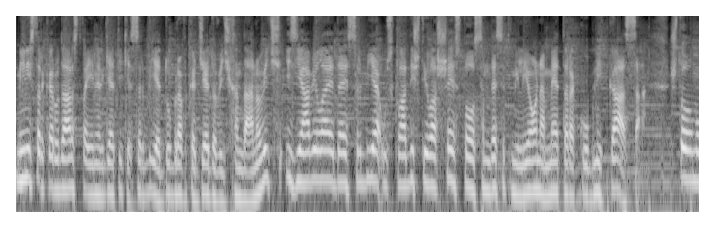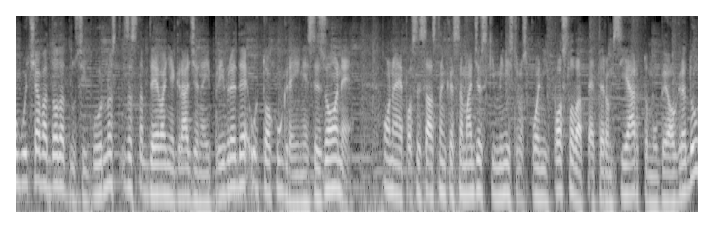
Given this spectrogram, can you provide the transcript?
Ministarka rudarstva i energetike Srbije Dubravka Đedović-Handanović izjavila je da je Srbija uskladištila 680 miliona metara kubnih gasa, što omogućava dodatnu sigurnost za snabdevanje građana i privrede u toku grejne sezone. Ona je posle sastanka sa mađarskim ministrom spoljnih poslova Peterom Sijartom u Beogradu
